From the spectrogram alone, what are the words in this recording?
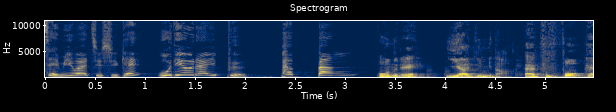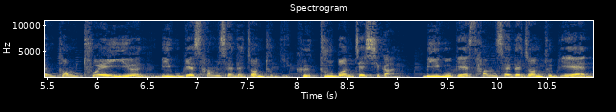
재미와 지식의 오디오 라이프 팝빵 오늘의 이야기입니다. F4 팬텀 2에 이은 미국의 3세대 전투기 그 두 번째 시간. 미국의 3세대 전투기엔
